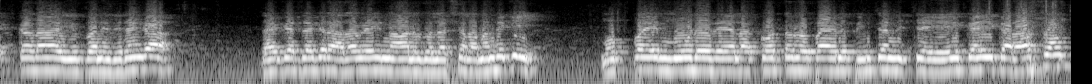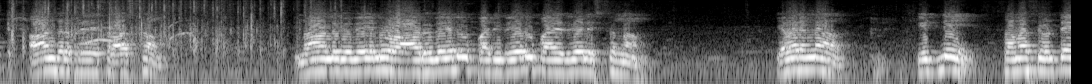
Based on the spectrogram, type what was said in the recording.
ఎక్కడా ఇవ్వని విధంగా దగ్గర దగ్గర అరవై నాలుగు లక్షల మందికి ముప్పై మూడు వేల కోట్ల రూపాయలు పింఛన్లు ఇచ్చే ఏకైక రాష్ట్రం ఆంధ్రప్రదేశ్ రాష్ట్రం. నాలుగు వేలు ఆరు వేలు పది వేలు పదిహేను వేలు ఇస్తున్నాం. ఎవరన్నా కిడ్నీ సమస్య ఉంటే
